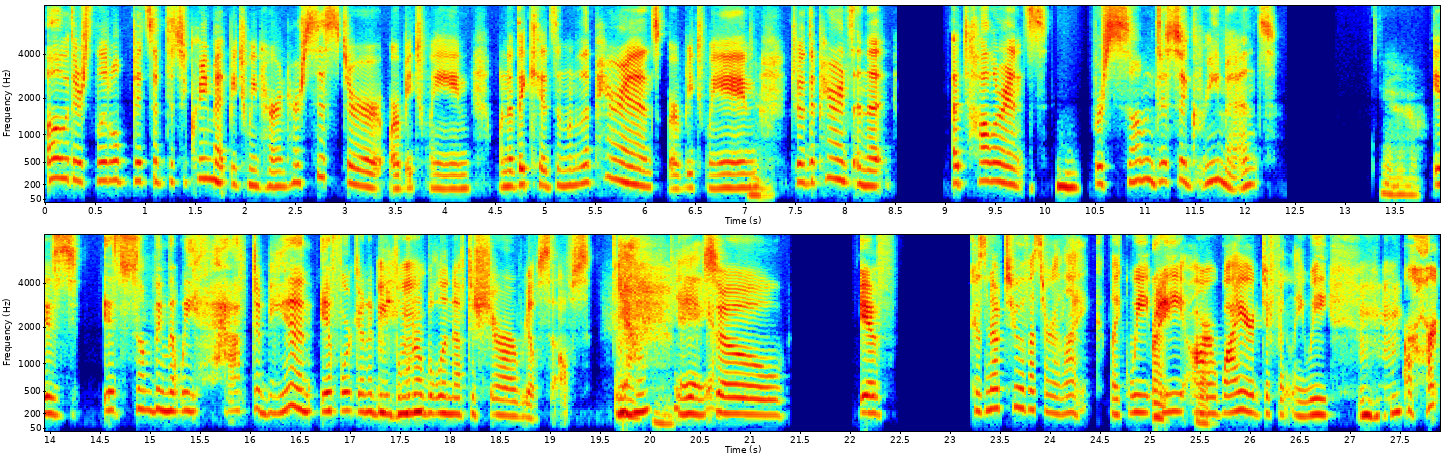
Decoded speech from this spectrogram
oh, there's little bits of disagreement between her and her sister, or between one of the kids and one of the parents, or between Yeah. two of the parents, and that a tolerance Mhm. for some disagreement Yeah. is is something that we have to be in if we're going to be Mhm. vulnerable enough to share our real selves. Yeah. Mhm. Yeah. Yeah. Yeah. So if Because no two of us are alike. Like we Right. we are wired differently. We Mhm. our heart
